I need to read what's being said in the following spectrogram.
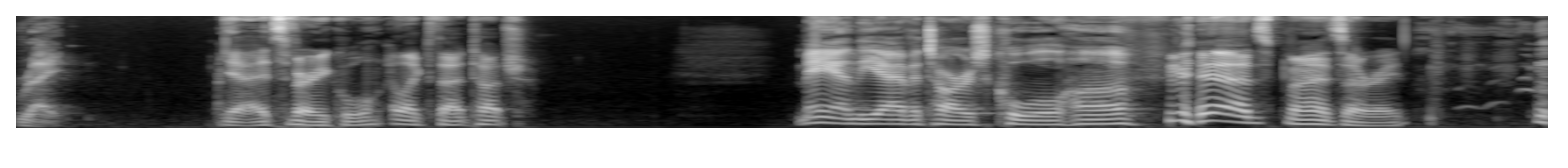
Right. Yeah, it's very cool. I liked that touch. Man, the avatar's cool, huh? yeah, it's it's all right.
